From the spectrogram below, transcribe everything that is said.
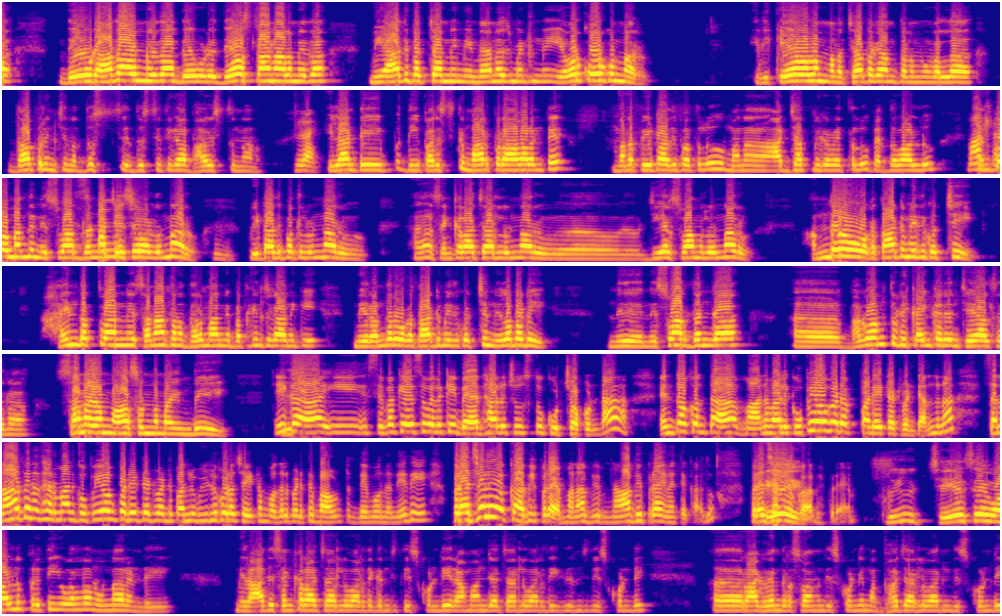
దేవుడి ఆదాయం మీద దేవుడి దేవస్థానాల మీద మీ ఆధిపత్యాన్ని మీ మేనేజ్మెంట్ని ఎవరు కోరుకున్నారు? ఇది కేవలం మన చేతగాంతనం వల్ల దాపురించిన దుస్థి దుస్థితిగా భావిస్తున్నాను. ఇలాంటి ఈ పరిస్థితి మార్పు రావాలంటే మన పీఠాధిపతులు మన ఆధ్యాత్మికవేత్తలు పెద్దవాళ్ళు ఎంతో మంది నిస్వార్థంగా. చేసేవాళ్ళు ఉన్నారు. ఉమ్. పీఠాధిపతులు ఉన్నారు. శంకరాచార్యులు ఉన్నారు. ఆ, జియర్ స్వాములు ఉన్నారు. అందరూ ఒక తాటి మీదకి వచ్చి హైందత్వాన్ని సనాతన ధర్మాన్ని బతికించడానికి మీరందరూ ఒక తాటి మీదకి వచ్చి నిలబడి ని- నిస్వార్థంగా భగవంతుడి కైంకర్యం చేయాల్సిన సమయం ఆసన్నమైంది. ఇక ఈ శివకేశవులకి భేదాలు చూస్తూ కూర్చోకుండా ఎంతో కొంత మానవాళికి ఉపయోగపడేటటువంటి అందున సనాతన ధర్మానికి ఉపయోగపడేటటువంటి పనులు వీళ్ళు కూడా చేయటం మొదలు పెడితే బాగుంటుందేమో అనేది ప్రజల యొక్క అభిప్రాయం మన నా అభిప్రాయం అయితే కాదు ప్రజల. యొక్క అభిప్రాయం ఇప్పుడు చేసే వాళ్ళు ప్రతి యుగంలోనూ ఉన్నారండి మీరు ఆది శంకరాచార్యులు వారి దగ్గర నుంచి తీసుకోండి రామానుజాచార్యులు వారి దగ్గర నుంచి తీసుకోండి రాఘవేంద్ర స్వామిని తీసుకోండి మధ్వాచార్యులు వారిని తీసుకోండి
